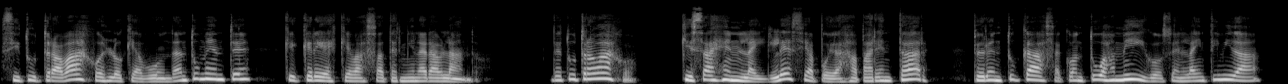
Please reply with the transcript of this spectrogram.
si tu trabajo es lo que abunda en tu mente, ¿qué crees que vas a terminar hablando? De tu trabajo. Quizás en la iglesia puedas aparentar, pero en tu casa, con tus amigos, en la intimidad,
